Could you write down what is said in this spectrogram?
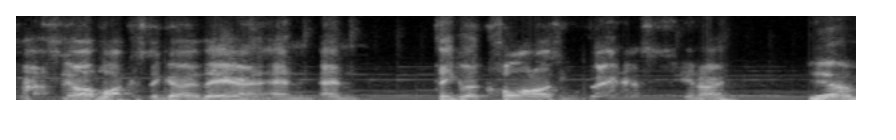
personally, I'd like us to go there and, and think about colonizing Venus, you know? Yeah.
